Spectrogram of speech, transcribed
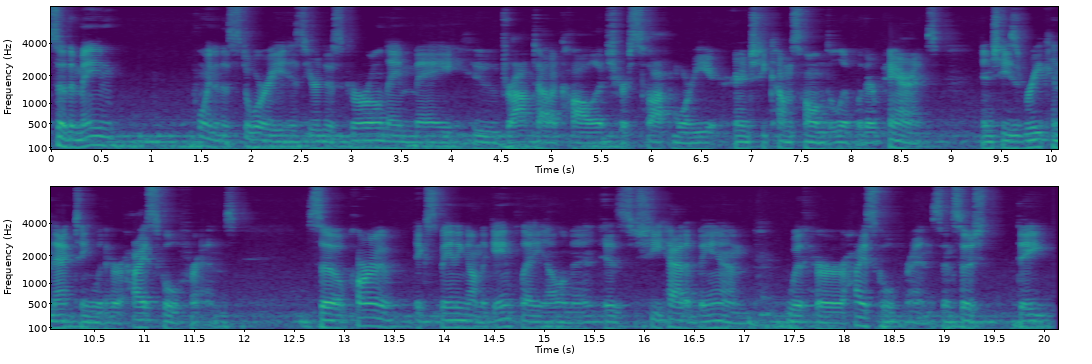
So the main point of the story is you're this girl named May who dropped out of college her sophomore year, and she comes home to live with her parents, and she's reconnecting with her high school friends. So part of expanding on the gameplay element is she had a band with her high school friends, and so sh they,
